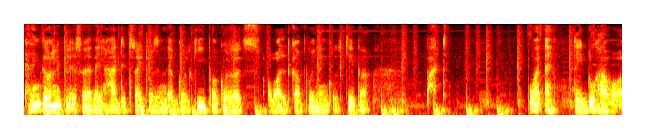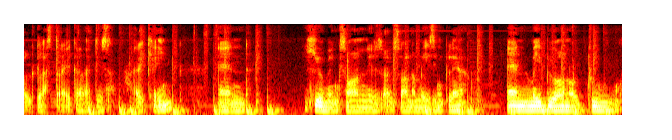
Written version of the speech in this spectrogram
I think the only place where they had it right was in their goalkeeper, because that's a World Cup winning goalkeeper. But well, I, they do have a world class striker that is Harry Kane, and Heung-min Son is also an amazing player, and maybe one or two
